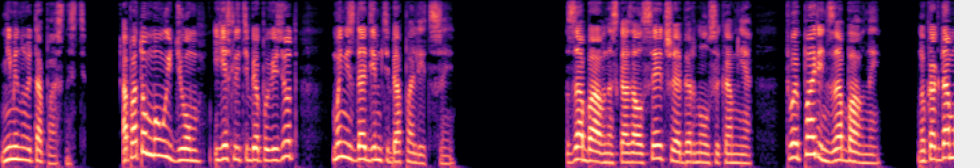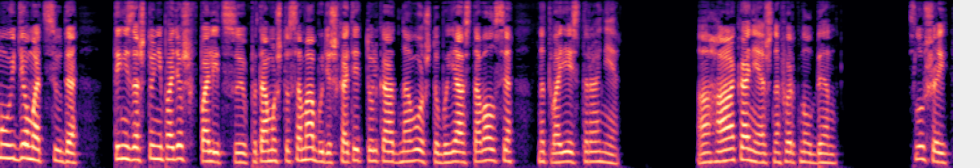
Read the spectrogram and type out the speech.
не минует опасность. А потом мы уйдем, и если тебе повезет, мы не сдадим тебя полиции». «Забавно», — сказал Сейдж и обернулся ко мне. «Твой парень забавный. Но когда мы уйдем отсюда, ты ни за что не пойдешь в полицию, потому что сама будешь хотеть только одного, чтобы я оставался на твоей стороне». «Ага, конечно», — фыркнул Бен. «Слушай,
